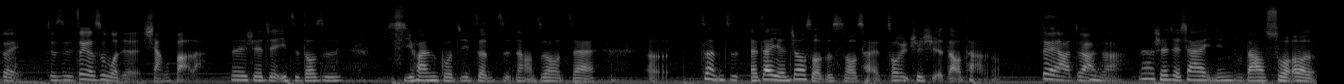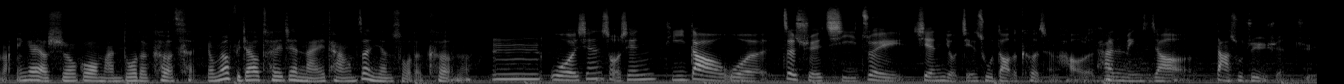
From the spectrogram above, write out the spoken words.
对，就是这个是我的想法啦。所以学姐一直都是。喜欢国际政治，然后之后在呃政治呃在研究所的时候，才终于去学到它了。对啊，对啊，对啊。嗯，那学姐现在已经读到硕二了嘛，应该有修过蛮多的课程，有没有比较推荐哪一堂政研所的课呢？嗯，我先首先提到我这学期最先有接触到的课程好了，它的名字叫大数据与选举，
